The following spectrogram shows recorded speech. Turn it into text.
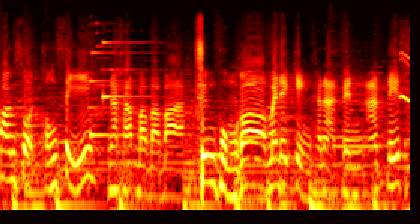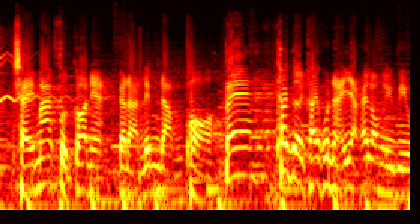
ความสดของสีนะครับบาบาบาซึ่งผมก็ไม่ได้เก่งขนาดเป็นอาร์ติสต์ใช้มากสุดก็เนี่ยกระดาษเล่มดำพอแต่ถ้าเกิดใครคนไหนอยากให้ลองรีวิว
